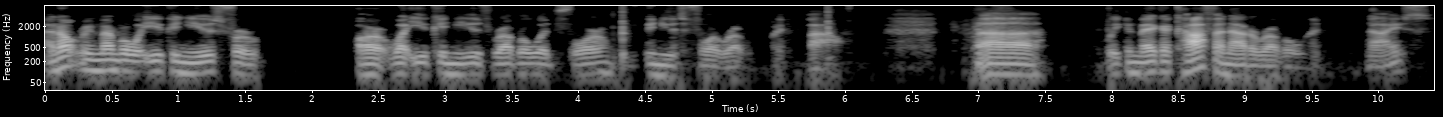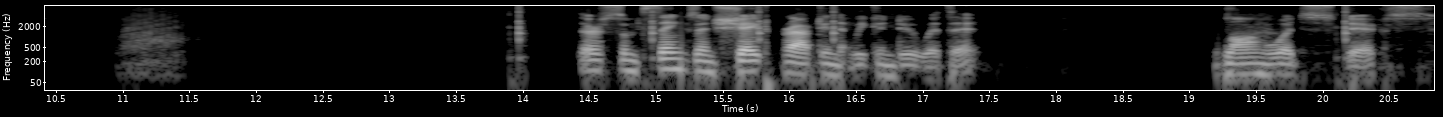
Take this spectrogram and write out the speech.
I don't remember what you can use for, or what you can use rubber wood for. You can use for rubber wood. Wow. Uh, we can make a coffin out of rubber wood. Nice. There's some things in shaped crafting that we can do with it. Long wood sticks.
